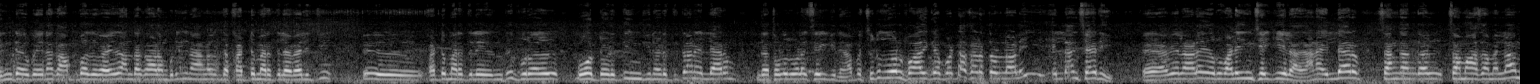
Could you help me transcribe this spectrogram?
எங்கள் இப்போ எனக்கு ஐம்பது வயது அந்த காலம் பிடிச்சி நாங்கள் இந்த கட்டு மரத்தில் வலிச்சு கட்டு மரத்தில் இருந்து பிறகு போட் எடுத்து இன்ஜின் எடுத்து தான் எல்லாரும் இந்த தொழில்களை செய்யணும் அப்போ சிறு தொழில் பாதிக்கப்பட்டால் கடத்தொழிலாளி எல்லாம் சரி. அஹ், ஒரு வழியும் செய்யல. ஆனால் எல்லாரும் சங்கங்கள் சமாசம் எல்லாம்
